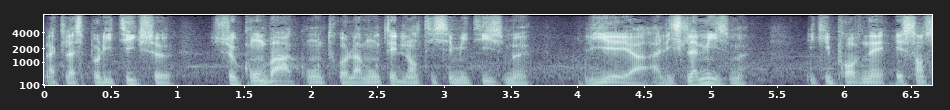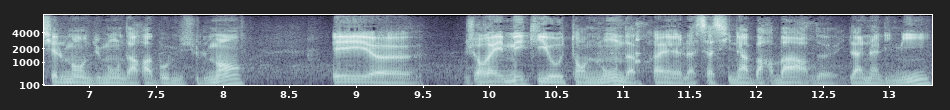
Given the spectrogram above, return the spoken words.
la classe politique ce, ce, combat contre la montée de l'antisémitisme lié à, à l'islamisme et qui provenait essentiellement du monde arabo-musulman. Et j'aurais aimé qu'il y ait autant de monde après l'assassinat barbare de Ilan Halimi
